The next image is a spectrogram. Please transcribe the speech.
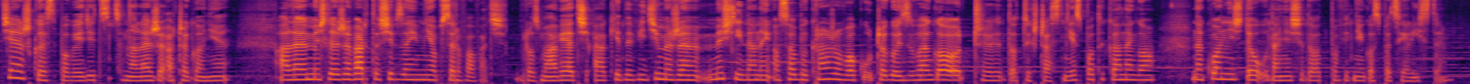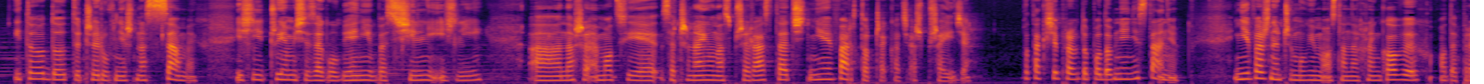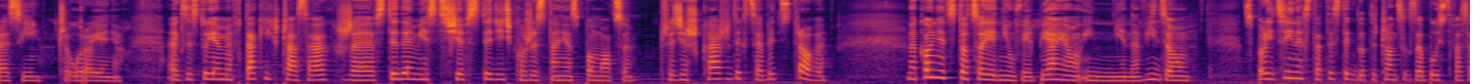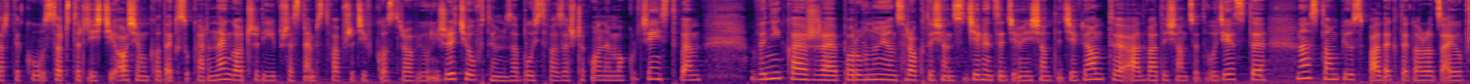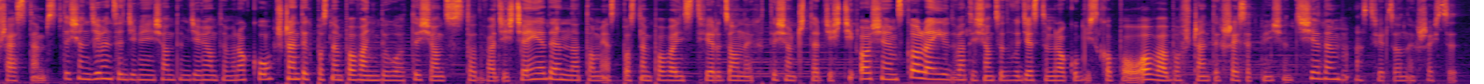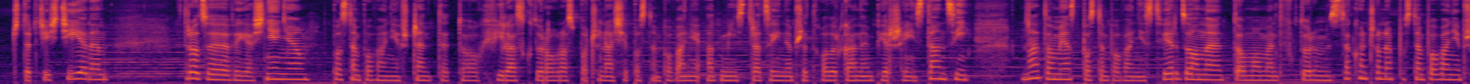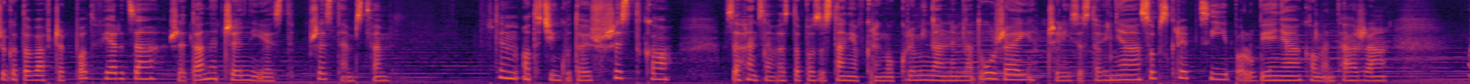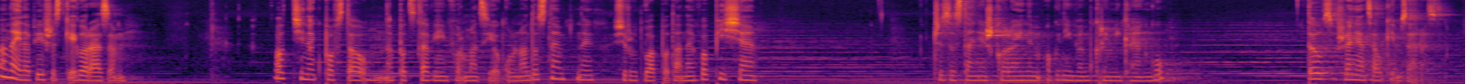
Ciężko jest powiedzieć, co należy, a czego nie, ale myślę, że warto się wzajemnie obserwować, rozmawiać, a kiedy widzimy, że myśli danej osoby krążą wokół czegoś złego czy dotychczas niespotykanego, nakłonić do udania się do odpowiedniego specjalisty. I to dotyczy również nas samych. Jeśli czujemy się zagubieni, bezsilni i źli, a nasze emocje zaczynają nas przerastać, nie warto czekać, aż przejdzie bo tak się prawdopodobnie nie stanie. Nieważne, czy mówimy o stanach lękowych, o depresji czy urojeniach. Egzystujemy w takich czasach, że wstydem jest się wstydzić korzystania z pomocy. Przecież każdy chce być zdrowy. Na koniec to, co jedni uwielbiają, inni nienawidzą, z policyjnych statystyk dotyczących zabójstwa z artykułu 148 kodeksu karnego, czyli przestępstwa przeciwko zdrowiu i życiu, w tym zabójstwa ze szczególnym okrucieństwem, wynika, że porównując rok 1999 a 2020 nastąpił spadek tego rodzaju przestępstw. W 1999 roku wszczętych postępowań było 1121, natomiast postępowań stwierdzonych 1048, z kolei w 2020 roku blisko połowa, bo wszczętych 650 607, a stwierdzonych 641. W drodze wyjaśnienia, postępowanie wszczęte to chwila, z którą rozpoczyna się postępowanie administracyjne przed organem pierwszej instancji, natomiast postępowanie stwierdzone to moment, w którym zakończone postępowanie przygotowawcze potwierdza, że dany czyn jest przestępstwem. W tym odcinku to już wszystko. Zachęcam Was do pozostania w kręgu kryminalnym na dłużej, czyli zostawienia subskrypcji, polubienia, komentarza, a najlepiej wszystkiego razem. Odcinek powstał na podstawie informacji ogólnodostępnych, źródła podane w opisie. Czy zostaniesz kolejnym ogniwem krymi kręgu? Do usłyszenia całkiem zaraz.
